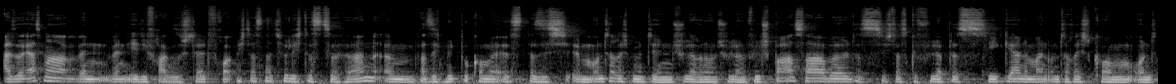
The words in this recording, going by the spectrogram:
also erstmal, wenn, wenn ihr die Frage so stellt, freut mich das natürlich, das zu hören. Ähm, was ich mitbekomme, ist, dass ich im Unterricht mit den Schülerinnen und Schülern viel Spaß habe, dass ich das Gefühl habe, dass sie gerne in meinen Unterricht kommen und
